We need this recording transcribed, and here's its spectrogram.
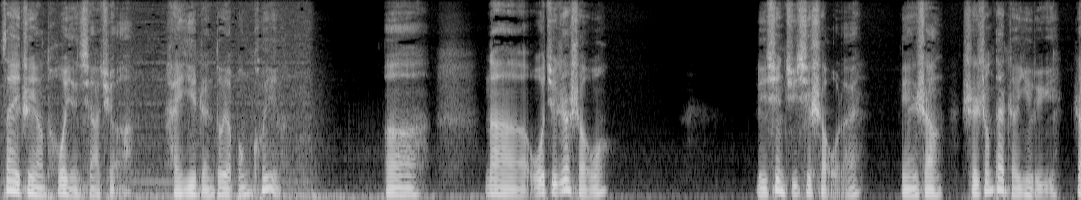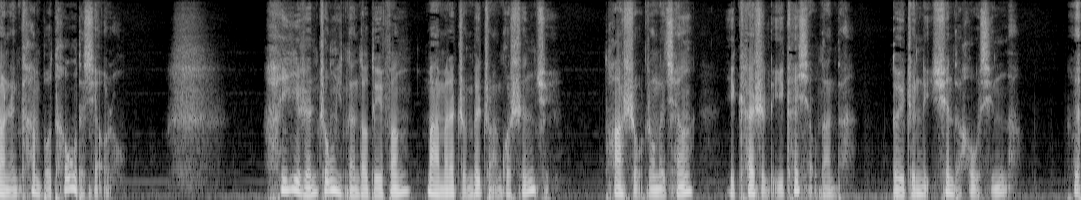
再这样拖延下去啊，黑衣人都要崩溃了。呃，那我举着手哦。李迅举起手来，脸上始终带着一缕让人看不透的笑容。黑衣人终于等到对方慢慢的准备转过身去，他手中的枪也开始离开小蛋蛋。对准李炫的后心呢，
